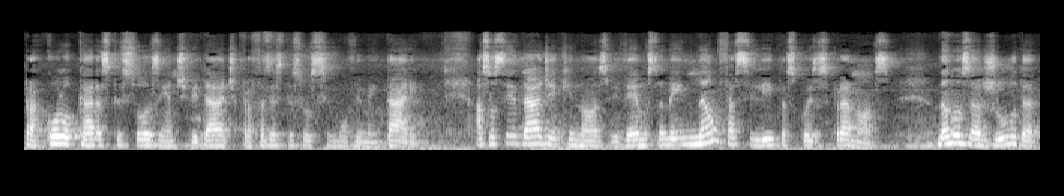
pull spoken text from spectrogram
para colocar as pessoas em atividade, para fazer as pessoas se movimentarem, a sociedade em que nós vivemos também não facilita as coisas para nós. Não nos ajuda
